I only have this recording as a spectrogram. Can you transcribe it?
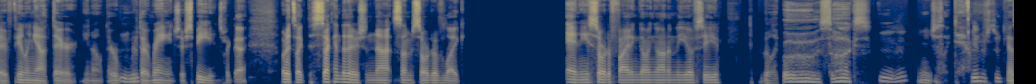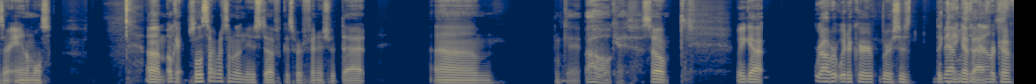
they're feeling out their you know their Mhm. their range, their speed, and stuff like that. But it's like the second that there's not some sort of like any sort of fighting going on in the UFC, people are like, oh, it sucks. Mhm. And you're just like, damn, Interesting. you guys are animals. Um, okay, so let's talk about some of the new stuff because we're finished with that. Um, okay. Oh, okay. So we got Robert Whitaker versus the That King of. Africa.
